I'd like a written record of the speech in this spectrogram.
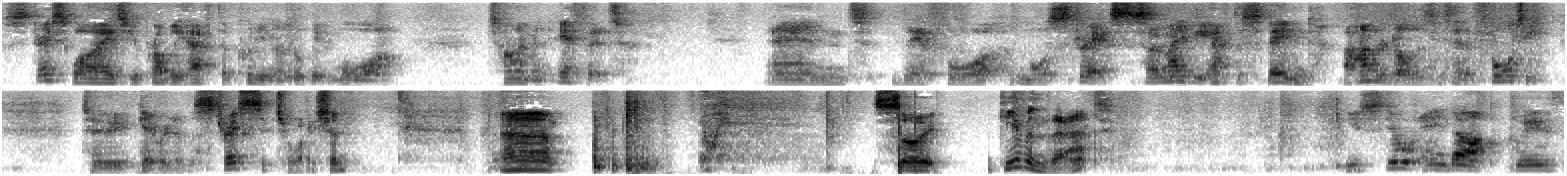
stress wise, you probably have to put in a little bit more time and effort and therefore more stress. So maybe you have to spend $100 instead of 40 to get rid of the stress situation. Um, so given that, you still end up with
